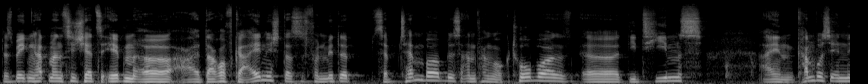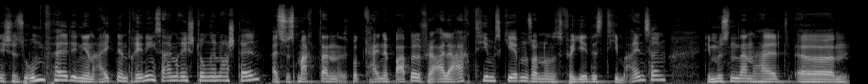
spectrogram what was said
Deswegen hat man sich jetzt eben äh, darauf geeinigt, dass es von Mitte September bis Anfang Oktober äh, die Teams ein campusähnliches Umfeld in ihren eigenen Trainingseinrichtungen erstellen. Also es macht dann, es wird keine Bubble für alle acht Teams geben, sondern es ist für jedes Team einzeln. Die müssen dann halt, ähm,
